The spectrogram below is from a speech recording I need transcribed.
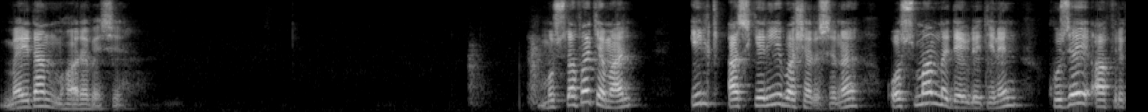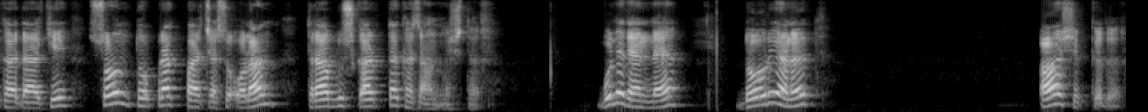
Meydan Muharebesi Mustafa Kemal ilk askeri başarısını Osmanlı Devleti'nin Kuzey Afrika'daki son toprak parçası olan Trablusgarp'ta kazanmıştır. Bu nedenle doğru yanıt A şıkkıdır.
